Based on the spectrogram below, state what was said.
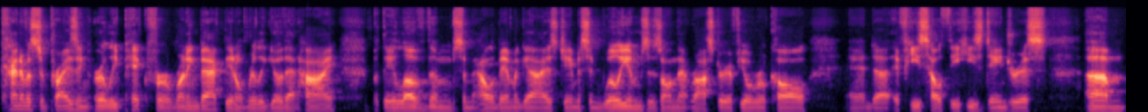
kind of a surprising early pick for a running back. They don't really go that high, but they love them. Some Alabama guys. Jameson Williams is on that roster, if you'll recall. And uh, if he's healthy, he's dangerous. Um,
